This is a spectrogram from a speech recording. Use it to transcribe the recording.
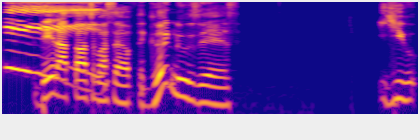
at me. then I thought to myself, the good news is you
